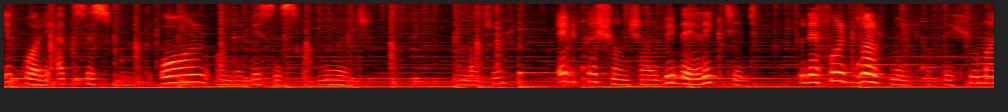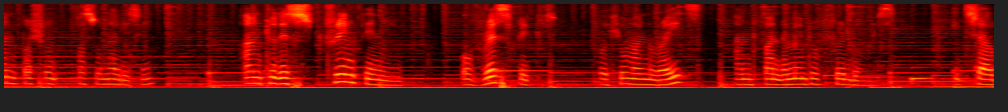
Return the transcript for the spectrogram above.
equally accessible to all on the basis of merit. Number two, education shall be directed to the full development the human person- personality and to the strengthening of respect for human rights and fundamental freedoms. It shall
